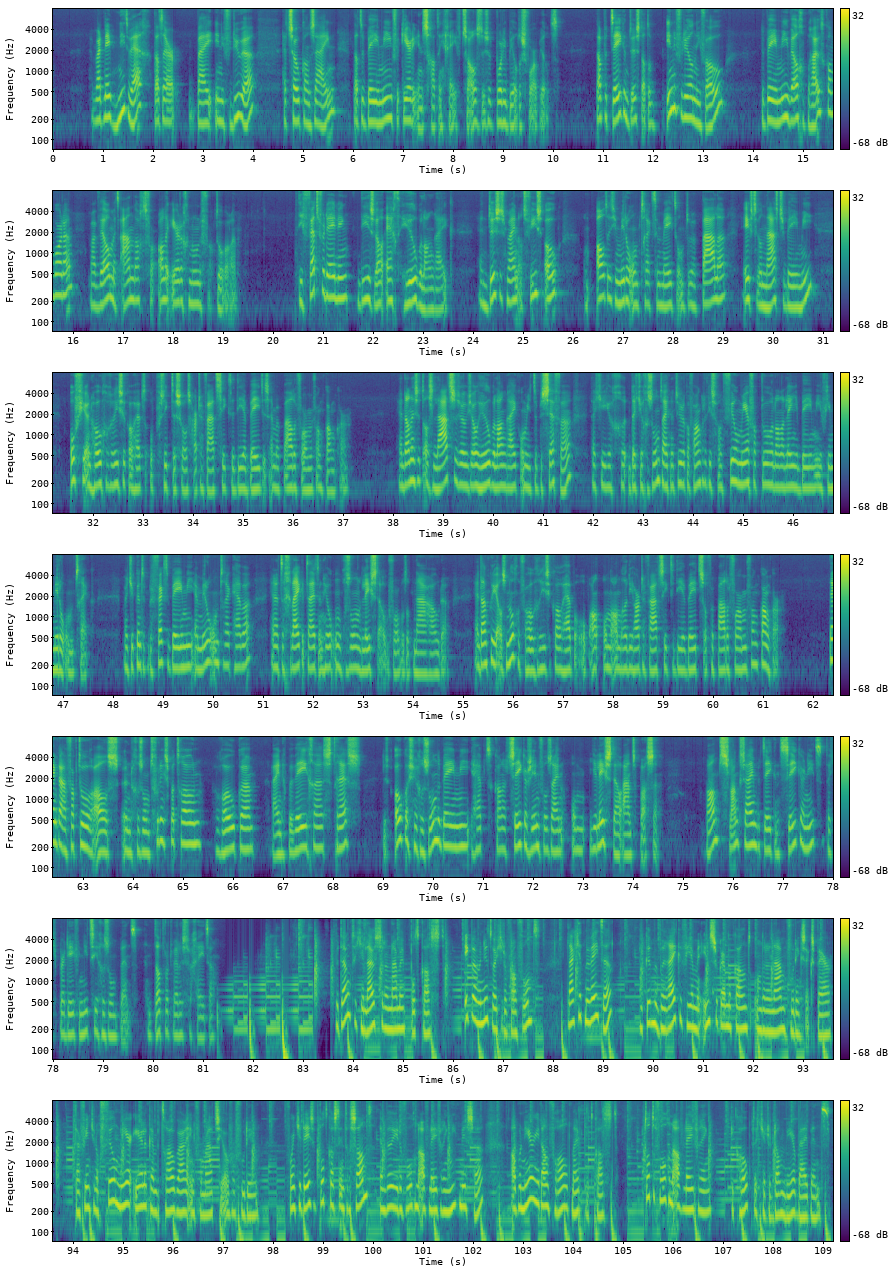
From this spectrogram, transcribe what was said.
Maar het neemt niet weg dat er bij individuen het zo kan zijn dat de BMI een verkeerde inschatting geeft, zoals dus het bodybuildersvoorbeeld. Dat betekent dus dat op individueel niveau de BMI wel gebruikt kan worden, maar wel met aandacht voor alle eerder genoemde factoren. Die vetverdeling die is wel echt heel belangrijk. En dus is mijn advies ook om altijd je middelomtrek te meten om te bepalen, eventueel naast je BMI, of je een hoger risico hebt op ziektes zoals hart- en vaatziekten, diabetes en bepaalde vormen van kanker. En dan is het als laatste sowieso heel belangrijk om je te beseffen dat je, je, dat je gezondheid natuurlijk afhankelijk is van veel meer factoren dan alleen je BMI of je middelomtrek. Want je kunt een perfecte BMI en middelomtrek hebben en er tegelijkertijd een heel ongezonde leefstijl bijvoorbeeld op nahouden. En dan kun je alsnog een verhoogd risico hebben op onder andere die hart- en vaatziekten, diabetes of bepaalde vormen van kanker. Denk aan factoren als een gezond voedingspatroon, roken, weinig bewegen, stress. Dus ook als je een gezonde BMI hebt, kan het zeker zinvol zijn om je leefstijl aan te passen. Want slank zijn betekent zeker niet dat je per definitie gezond bent. En dat wordt wel eens vergeten. Bedankt dat je luisterde naar mijn podcast. Ik ben benieuwd wat je ervan vond. Laat je het me weten. Je kunt me bereiken via mijn Instagram-account onder de naam Voedingsexpert. Daar vind je nog veel meer eerlijke en betrouwbare informatie over voeding. Vond je deze podcast interessant en wil je de volgende aflevering niet missen? Abonneer je dan vooral op mijn podcast. Tot de volgende aflevering. Ik hoop dat je er dan weer bij bent.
